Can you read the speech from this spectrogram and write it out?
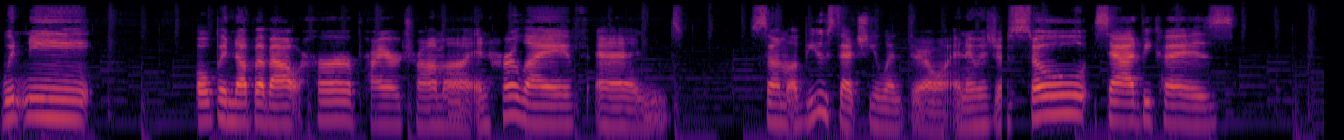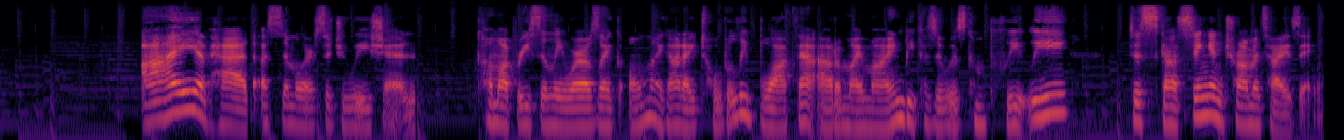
Whitney opened up about her prior trauma in her life and some abuse that she went through. And it was just so sad because I have had a similar situation come up recently where I was like, oh my God, I totally blocked that out of my mind because it was completely disgusting and traumatizing.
